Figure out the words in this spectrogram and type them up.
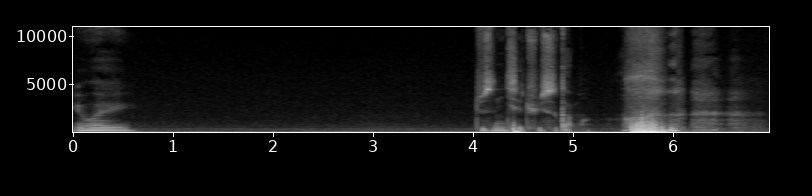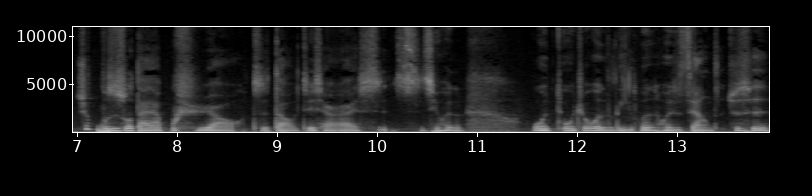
因为就是你写趋势干嘛？就不是说大家不需要知道接下来事事情会怎么。我我觉得我的理论会是这样子，就是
